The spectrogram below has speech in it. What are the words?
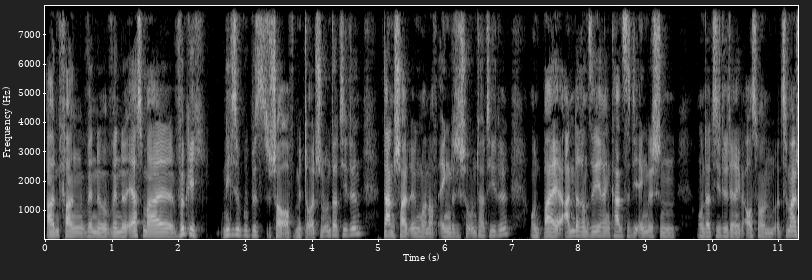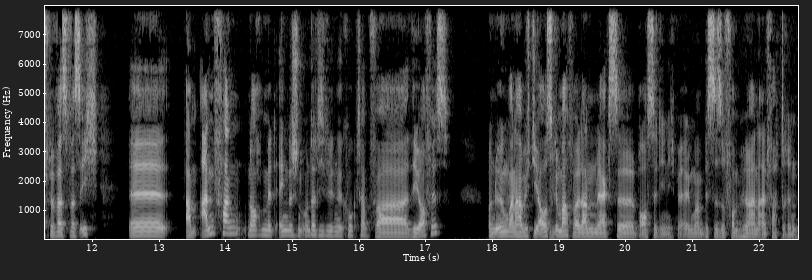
anfangen, wenn du, wenn du erstmal wirklich nicht so gut bist, schau auf mit deutschen Untertiteln, dann schalt irgendwann auf englische Untertitel und bei anderen Serien kannst du die englischen Untertitel direkt ausmachen. Zum Beispiel was, was ich äh, am Anfang noch mit englischen Untertiteln geguckt habe, war The Office. Und irgendwann habe ich die ausgemacht, mhm. weil dann merkst du, brauchst du die nicht mehr. Irgendwann bist du so vom Hören einfach drin.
